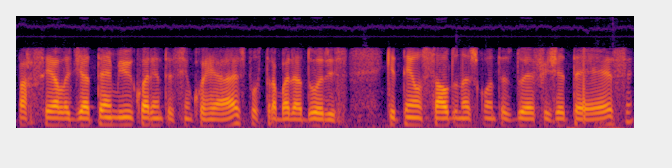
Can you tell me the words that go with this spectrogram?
parcela de até R$ 1.045 por trabalhadores que tenham saldo nas contas do FGTS.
